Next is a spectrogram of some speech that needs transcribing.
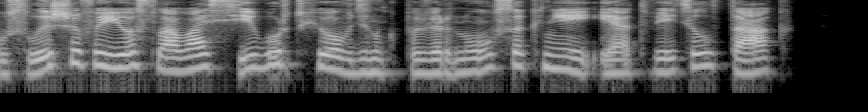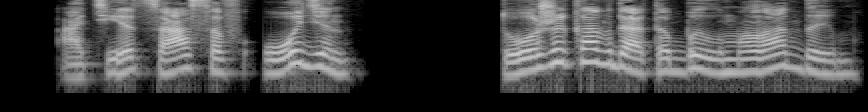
Услышав ее слова, Сигурд Хёвдинг повернулся к ней и ответил так. «Отец Асов Один тоже когда-то был молодым».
